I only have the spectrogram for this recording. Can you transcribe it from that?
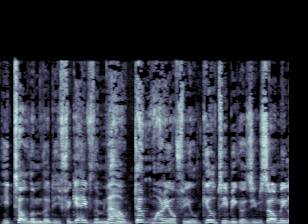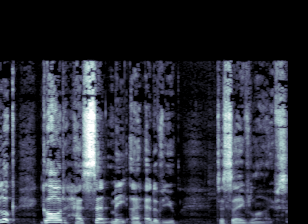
he'd tell them that he forgave them. Now, don't worry or feel guilty because you sold me. Look, God has sent me ahead of you to save lives.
